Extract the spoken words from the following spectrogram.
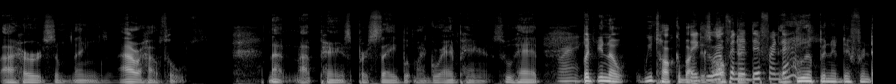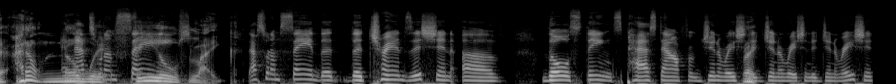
I heard some things in our households, not not parents per se, but my grandparents who had. right But you know, we talk about they this grew up in a often. different They day grew up in a different day. I don't know what, what it I'm saying. feels like. That's what I'm saying. The the transition of those things passed down from generation to generation to generation.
